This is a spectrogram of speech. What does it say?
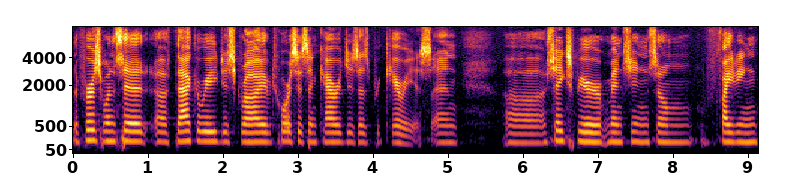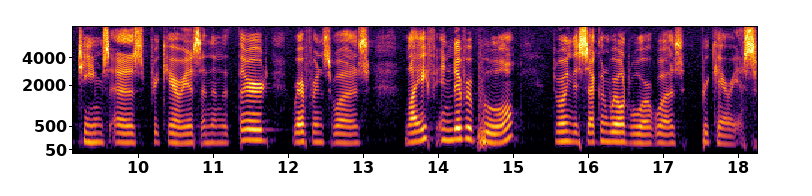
the first one said uh, Thackeray described horses and carriages as precarious. And uh, Shakespeare mentioned some fighting teams as precarious. And then the third reference was life in Liverpool during the Second World War was precarious.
